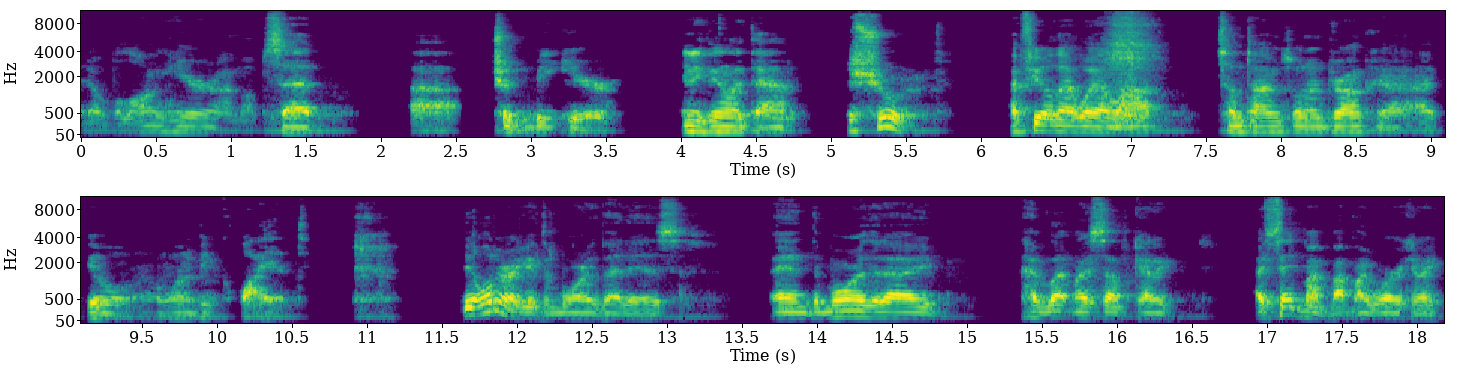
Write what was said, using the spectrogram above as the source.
"I don't belong here. I'm upset. Uh, shouldn't be here." Anything like that? Sure. I feel that way a lot. Sometimes when I'm drunk, I I feel I want to be quiet. The older I get, the more that is, and the more that I have let myself kind of. I say my, about my work and I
